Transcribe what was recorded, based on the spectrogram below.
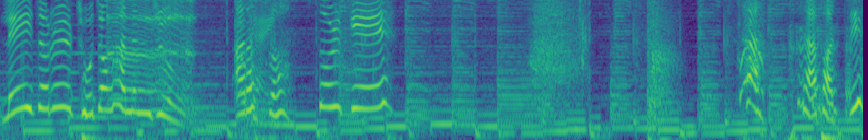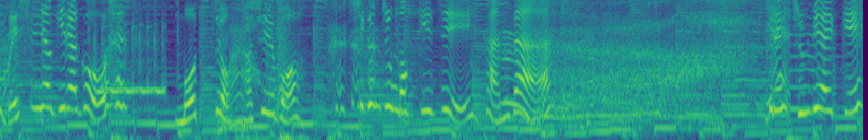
레이저를 조정하는 중. 알았어. 쏠게. 하, 자 봤지? 내 실력이라고. 멋져. 다시 해봐. 식은 죽 먹기지. 간다. 그래, 준비할게.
